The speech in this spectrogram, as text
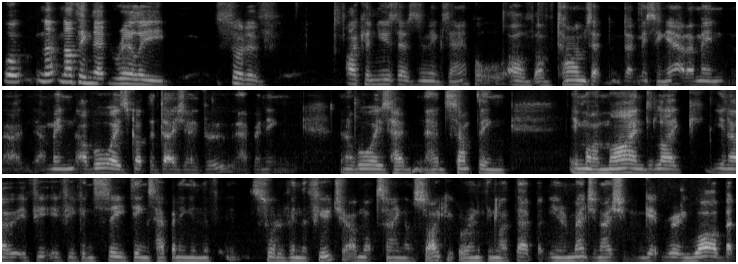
well, no, nothing that really sort of I can use as an example of, of times that, that missing out. I mean, I, I mean, I've always got the deja vu happening, and I've always had had something in my mind like you know if you if you can see things happening in the sort of in the future i'm not saying i'm psychic or anything like that but your imagination can get really wild but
